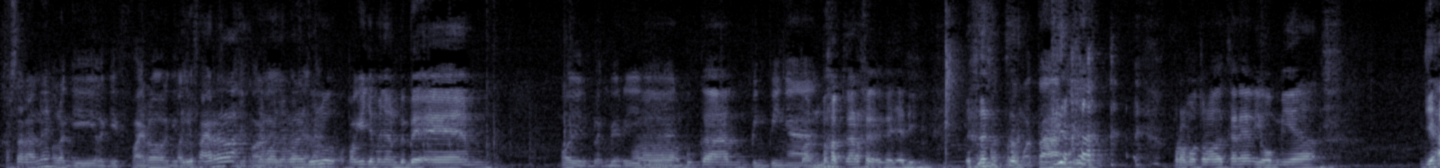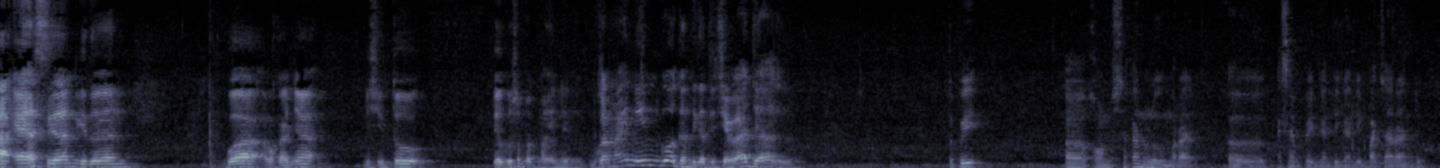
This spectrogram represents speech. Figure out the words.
kasarannya. Oh, lagi lagi viral gitu. Lagi viral lah zaman gitu zaman pacaran. dulu apalagi zaman zaman BBM oh iya BlackBerry gitu oh, kan. bukan. Ping-pingan. Bahan bakar gak jadi. Promotan gitu. Promotor kan yang Yomia JHS kan gitu kan gua makanya di situ ya gue sempat mainin. Bukan mainin gue ganti-ganti cewek aja gitu. Tapi eh, kalau misalkan lu mera- eh, SMP ganti-ganti pacaran tuh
